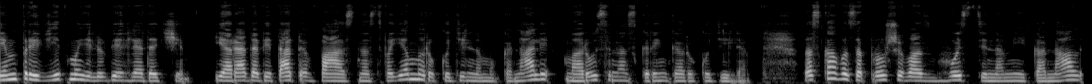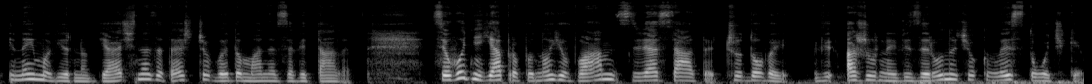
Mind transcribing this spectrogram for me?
Всім привіт, мої любі глядачі! Я рада вітати вас на своєму рукодільному каналі Марусина Скринька Рукоділля. Ласкаво запрошую вас в гості на мій канал і неймовірно вдячна за те, що ви до мене завітали. Сьогодні я пропоную вам зв'язати чудовий ажурний візеруночок листочки,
